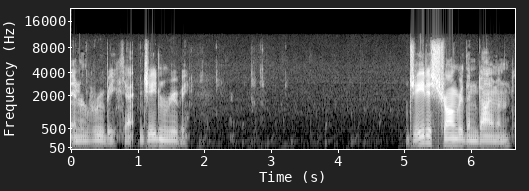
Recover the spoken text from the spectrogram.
and ruby. Yeah, jade and ruby. Jade is stronger than diamond.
